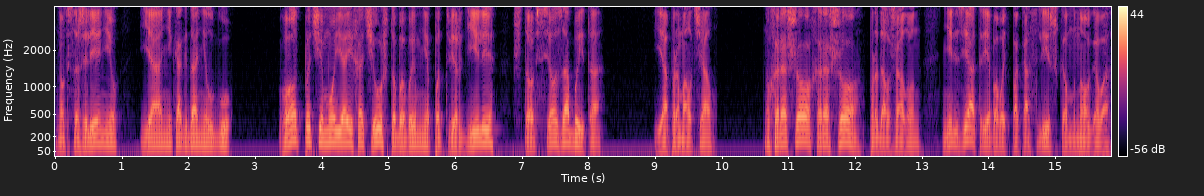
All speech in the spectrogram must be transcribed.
но, к сожалению, я никогда не лгу». «Вот почему я и хочу, чтобы вы мне подтвердили, что все забыто». Я промолчал. «Ну хорошо, хорошо», — продолжал он, — «нельзя требовать пока слишком многого.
